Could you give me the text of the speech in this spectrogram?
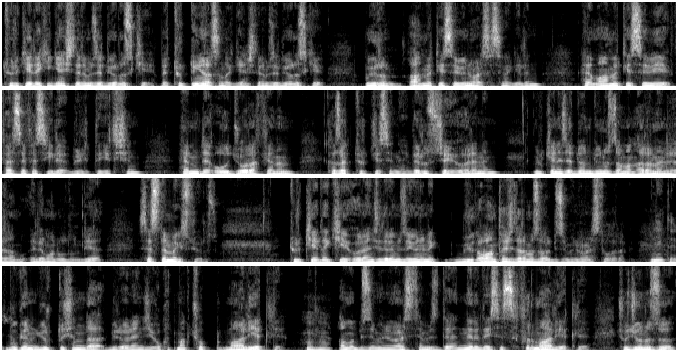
Türkiye'deki gençlerimize diyoruz ki ve Türk dünyasındaki gençlerimize diyoruz ki buyurun Ahmet Yesevi Üniversitesi'ne gelin. Hem Ahmet Yesevi felsefesiyle birlikte yetişin hem de o coğrafyanın Kazak Türkçesini ve Rusçayı öğrenin. Ülkenize döndüğünüz zaman aranan eleman- olun diye seslenmek istiyoruz. Türkiye'deki öğrencilerimize yönelik büyük avantajlarımız var bizim üniversite olarak. Nedir? Bugün yurt dışında bir öğrenciyi okutmak çok maliyetli. Ama bizim üniversitemizde neredeyse sıfır maliyetli çocuğunuzu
